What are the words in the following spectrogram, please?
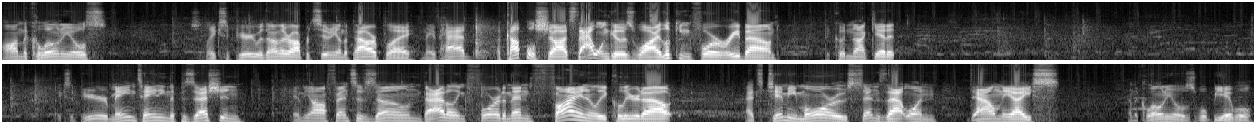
on the Colonials. So Lake Superior with another opportunity on the power play. And they've had a couple shots. That one goes wide, looking for a rebound. They could not get it. Lake Superior maintaining the possession in the offensive zone, battling for it, and then finally cleared out. That's Timmy Moore who sends that one down the ice. And the Colonials will be able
